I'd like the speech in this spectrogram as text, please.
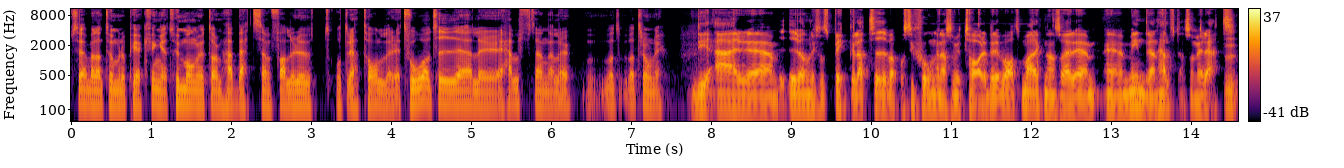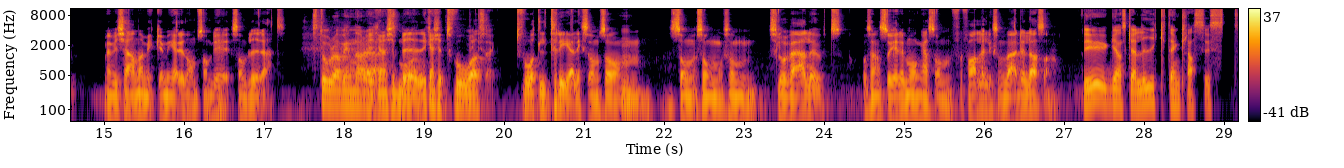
säga mellan tummen och pekfingret, hur många av de här betsen faller ut åt rätt håll? Är det två av tio eller är det hälften? Eller vad, vad tror ni? Det är eh, i de liksom spekulativa positionerna som vi tar i derivatmarknaden så är det eh, mindre än hälften som är rätt. Mm. Men vi tjänar mycket mer i de som blir, som blir rätt. Stora vinnare. Det kanske, blir, det kanske två, Exakt två till tre liksom som, mm. som, som, som slår väl ut. Och Sen så är det många som förfaller liksom värdelösa. Det är ju ganska likt en klassiskt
